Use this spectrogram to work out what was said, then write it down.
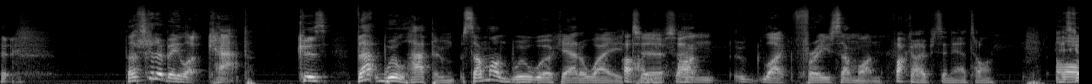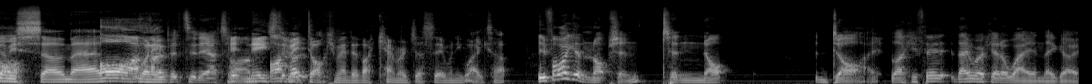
That's gonna be like cap, because that will happen. Someone will work out a way Oh, to 100%. un like freeze someone. Fuck, I hope it's in our time. He's gonna Oh. be so mad. Oh, I when he- hope it's in our time. It needs I to be hope- documented, like camera just there when he wakes up. If I get an option to not die, like if they they work out a way and they go,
